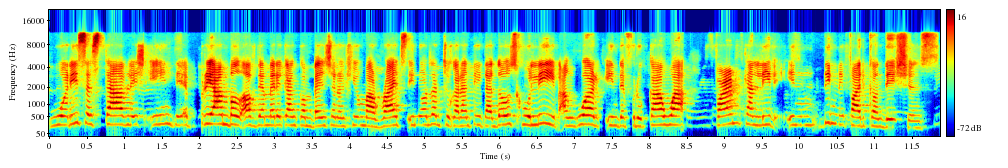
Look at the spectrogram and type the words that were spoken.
what is established in the preamble of the American Convention on Human Rights in order to guarantee that those who live and work in the Furukawa farm can live in dignified conditions.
